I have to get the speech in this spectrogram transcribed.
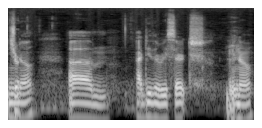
you Sure. know? Um i do the research you know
